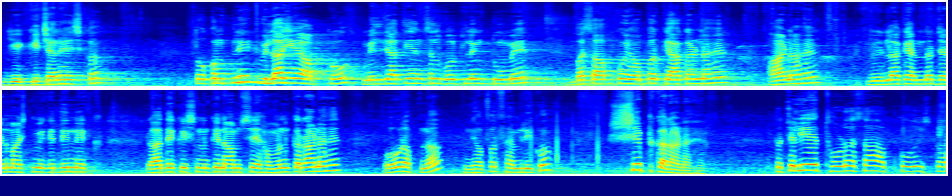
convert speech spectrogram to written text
ये किचन है इसका। तो कंप्लीट विला ये आपको मिल जाती है अंसल गोल्फ लिंक टू में। बस आपको यहाँ पर क्या करना है? आना है। विला के अंदर जन्माष्टमी के दिन एक राधे कृष्ण के नाम से हवन कराना है और अपना यहाँ पर फैमिली को शिफ्ट कराना है। तो चलिए थोड़ा सा आपको इसका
